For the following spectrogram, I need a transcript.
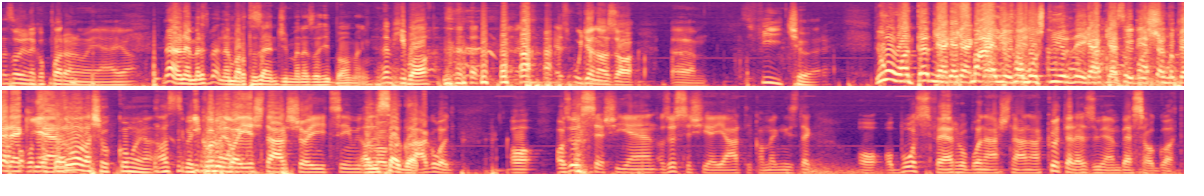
Az Olinak a paranoiája. Nem, nem, mert ez benne maradt az engine-ben ez a hiba meg. Nem hiba. Ez ugyanaz a... Um, Feature. Jó van, Ke- egy smiley-t, ha most írnék. ke- kettőd és beszopássátok shooterek ilyen- Az olvasók komolyan. Azt hogy Ikoruga és társai című dolog, vágod? A, az összes ilyen, az összes ilyen játék, ha megnéztek, a, a boss felrobbanásnál kötelezően beszaggat.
